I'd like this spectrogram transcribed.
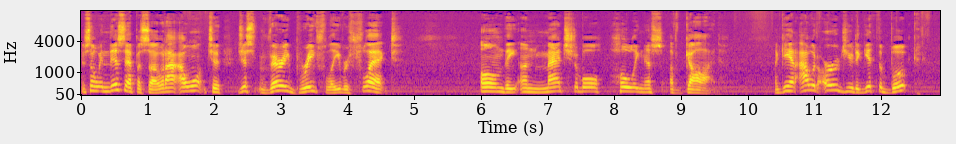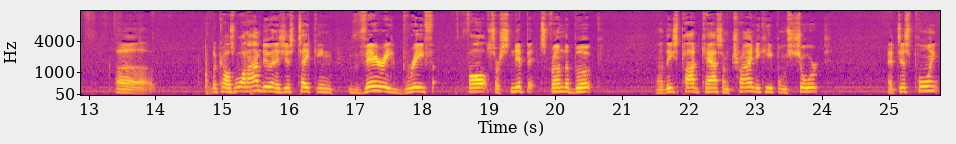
And so, in this episode, I, I want to just very briefly reflect on the unmatchable holiness of God. Again, I would urge you to get the book. Uh, because what I'm doing is just taking very brief thoughts or snippets from the book. Uh, these podcasts, I'm trying to keep them short at this point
